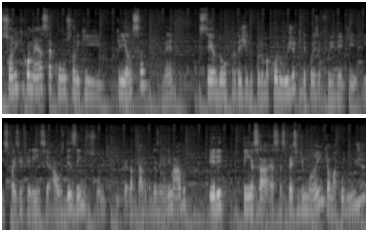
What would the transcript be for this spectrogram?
Sonic começa com o Sonic criança, né? Sendo protegido por uma coruja, que depois eu fui ver que isso faz referência aos desenhos do Sonic, que foi adaptado para desenho animado. Ele tem essa, essa espécie de mãe, que é uma coruja,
